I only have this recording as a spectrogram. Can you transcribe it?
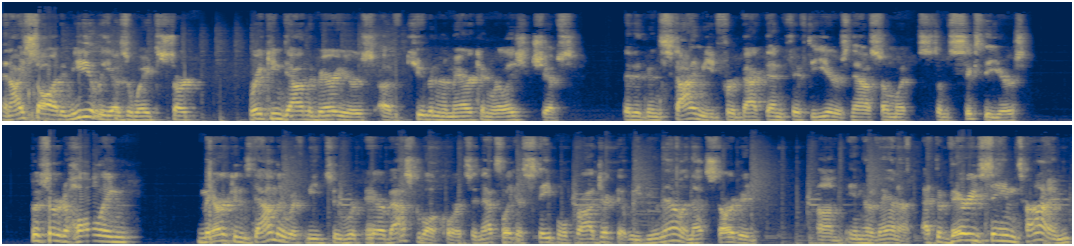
And I saw it immediately as a way to start breaking down the barriers of Cuban and American relationships that had been stymied for back then 50 years, now somewhat some 60 years. So I started hauling Americans down there with me to repair basketball courts, and that's like a staple project that we do now, and that started um, in Havana. At the very same time,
